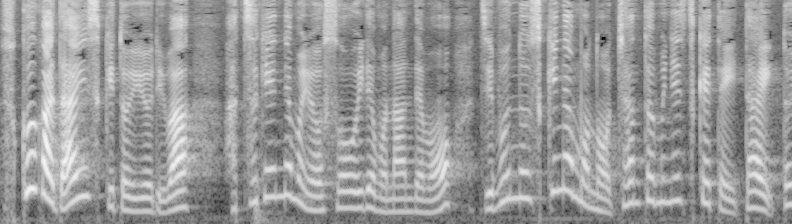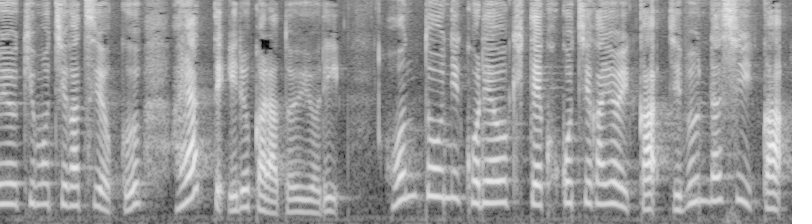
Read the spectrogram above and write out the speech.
服が大好きというよりは発言でも装いでも何でも自分の好きなものをちゃんと身につけていたいという気持ちが強く流行っているからというより本当にこれを着て心地が良いか自分らしいか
